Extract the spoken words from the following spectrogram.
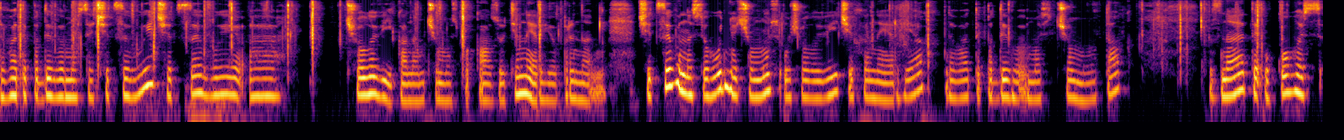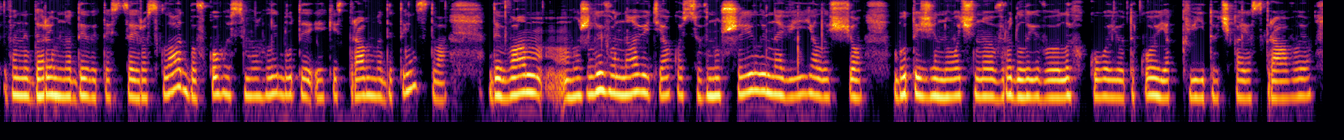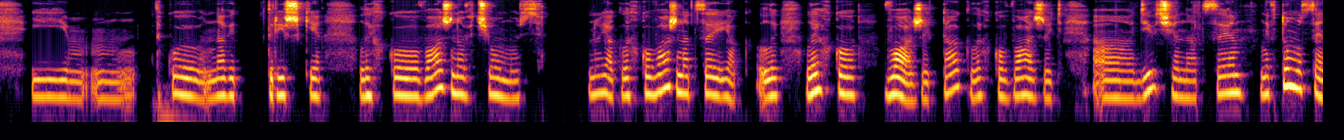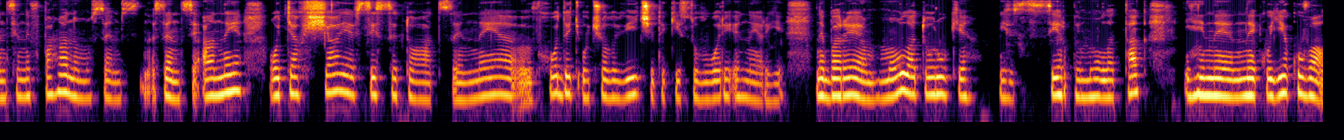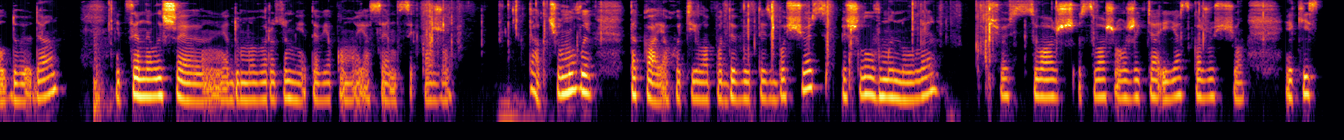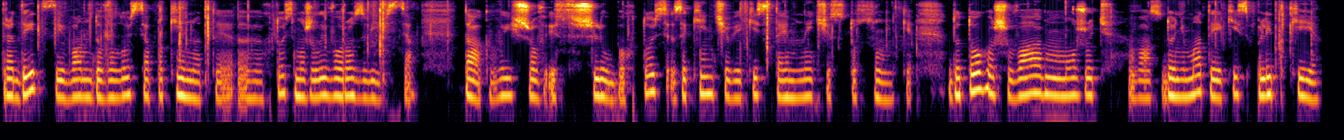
давайте подивимося, чи це ви, чи це ви е, чоловіка нам чомусь показують, енергію принаймні. Чи це ви на сьогодні чомусь у чоловічих енергіях? Давайте подивимось, чому так. Знаєте, у когось ви недаремно дивитесь цей розклад, бо в когось могли бути якісь травми дитинства, де вам, можливо, навіть якось внушили, навіяли, що бути жіночною, вродливою, легкою, такою, як квіточка яскравою, і такою навіть трішки легковажно в чомусь. Ну, як легковажна, це як? Ле- Легко важить, так? Легко важить а, дівчина, це не в тому сенсі, не в поганому сенсі, а не отягчає всі ситуації, не входить у чоловічі такі суворі енергії, не бере молот у руки, і серп і молот, так, і не, не кує кувалдою. Да? І це не лише, я думаю, ви розумієте, в якому я сенсі кажу. Так, чому ви така я хотіла подивитись, бо щось пішло в минуле, щось з, ваш, з вашого життя, і я скажу, що якісь традиції вам довелося покинути. Е, Хтось, можливо, розвівся. Так, вийшов із шлюбу, хтось закінчив якісь таємничі стосунки. До того ж, вам можуть вас донімати якісь плітки.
